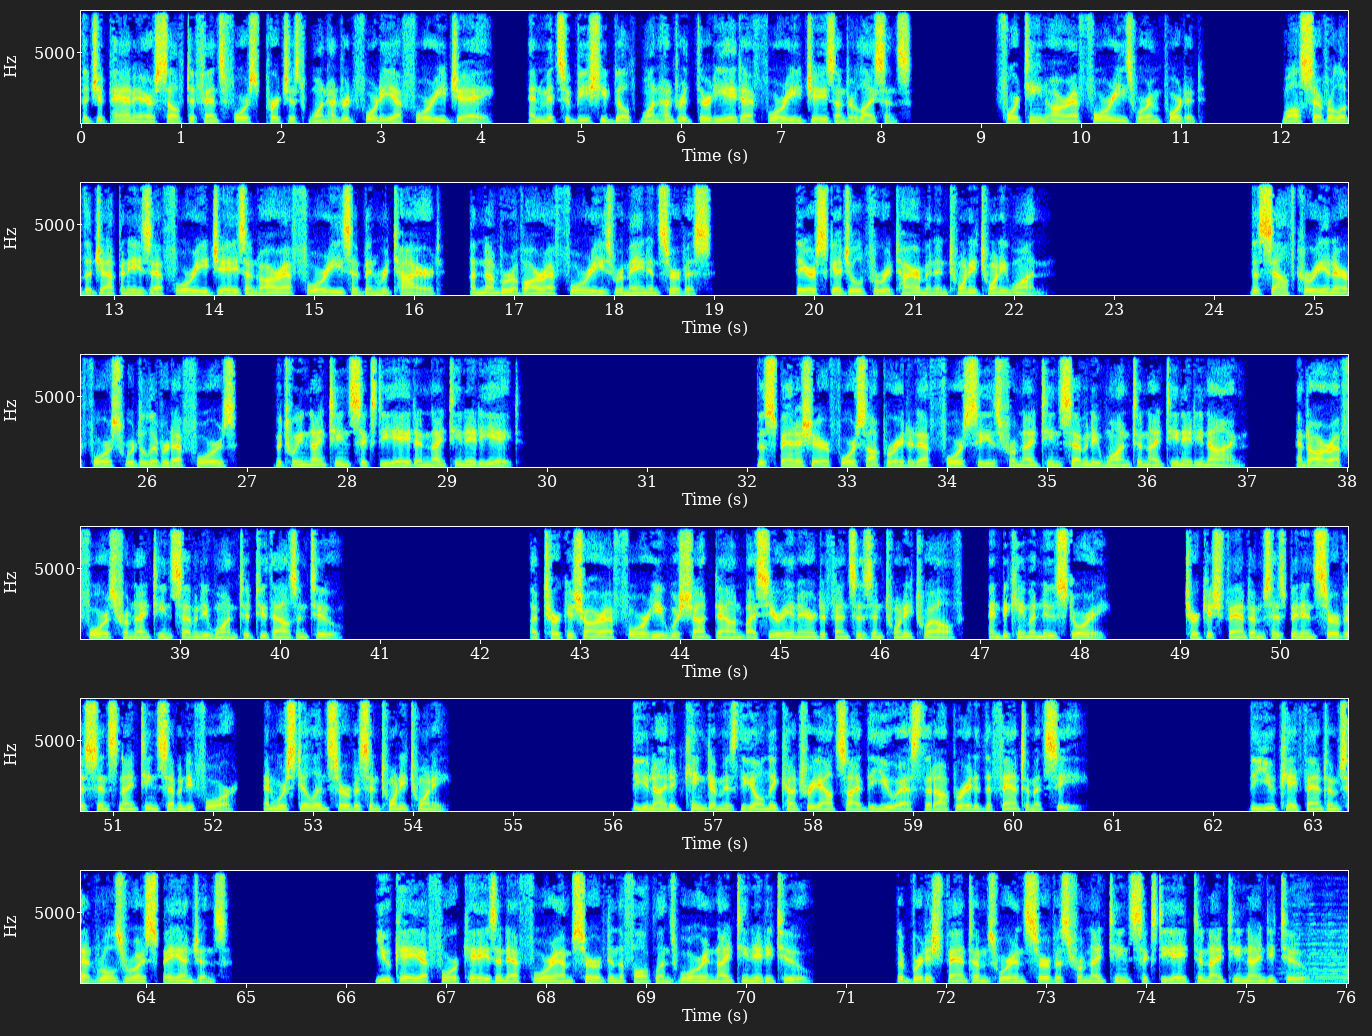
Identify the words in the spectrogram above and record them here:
The Japan Air Self-Defense Force purchased 140 F-4EJ, and Mitsubishi built 138 F-4EJs under license. 14 RF-4Es were imported. While several of the Japanese F-4EJs and RF-4Es have been retired, a number of RF-4Es remain in service. They are scheduled for retirement in 2021. The South Korean Air Force were delivered F-4s, between 1968 and 1988. The Spanish Air Force operated F-4Cs from 1971 to 1989, and RF-4s from 1971 to 2002. A Turkish RF-4E was shot down by Syrian air defenses in 2012, and became a news story. Turkish Phantoms has been in service since 1974, and were still in service in 2020. The United Kingdom is the only country outside the US that operated the Phantom at sea. The UK Phantoms had Rolls-Royce Spey engines. UK F-4Ks and F-4M served in the Falklands War in 1982. The British Phantoms were in service from 1968 to 1992.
